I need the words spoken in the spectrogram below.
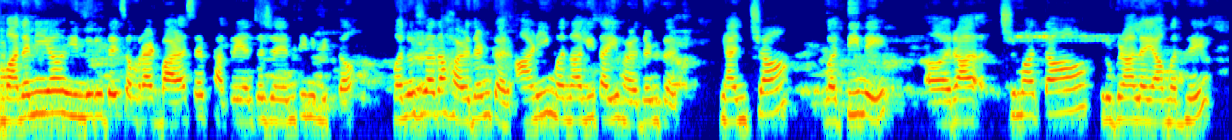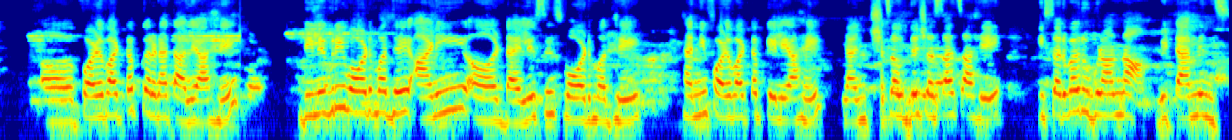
माननीय हिंदू हृदय सम्राट बाळासाहेब ठाकरे यांच्या जयंतीनिमित्त मनोजदादा हळदणकर आणि मनालीताई हळदणकर यांच्या वतीने राजमाता रुग्णालयामध्ये पळवाटप फळवाटप करण्यात आले आहे. डिलिव्हरी वॉर्डमध्ये आणि डायलिसिस वॉर्डमध्ये त्यांनी फळवाटप केले आहे. यांचा उद्देश असाच आहे की सर्व रुग्णांना विटॅमिन्स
